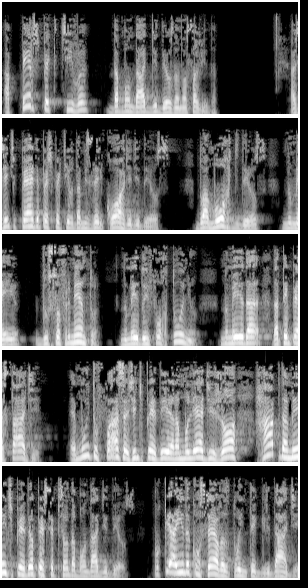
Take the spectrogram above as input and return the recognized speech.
a perspectiva da bondade de Deus na nossa vida. A gente perde a perspectiva da misericórdia de Deus, do amor de Deus no meio do sofrimento, no meio do infortúnio, no meio da, da tempestade. É muito fácil a gente perder. A mulher de Jó rapidamente perdeu a percepção da bondade de Deus. Porque ainda conserva a tua integridade.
